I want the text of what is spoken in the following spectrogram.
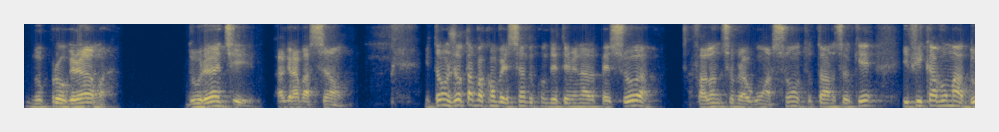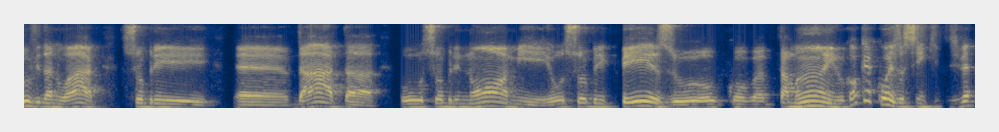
no programa durante a gravação. Então o Jô estava conversando com determinada pessoa falando sobre algum assunto, tal, não sei o quê, e ficava uma dúvida no ar sobre é, data, ou sobre nome, ou sobre peso, ou tamanho, qualquer coisa assim que tiver.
